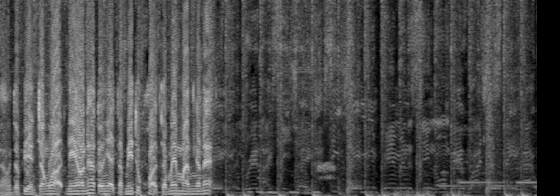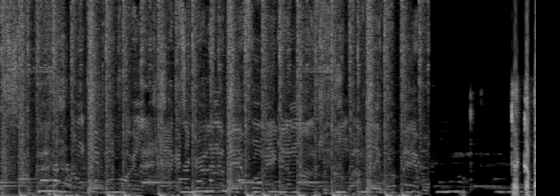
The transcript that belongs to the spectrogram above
เราจะเปลี่ยนจังหวะแนวนะฮะตอนนี้จจะไม่ทุกขวดจะไม่มันกันนะ จัดกับไป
